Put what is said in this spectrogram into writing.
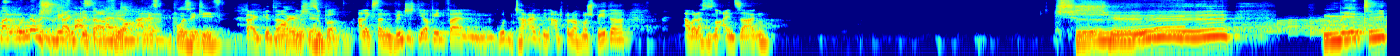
weil unterm Strich war es dann halt doch alles positiv. Danke dafür. Super. Alex, dann wünsche ich dir auf jeden Fall einen guten Tag. Den Abspann machen wir später. Aber lass uns noch eins sagen. Tschö. Mit, mit.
